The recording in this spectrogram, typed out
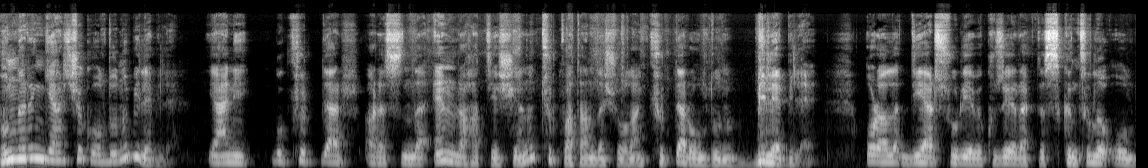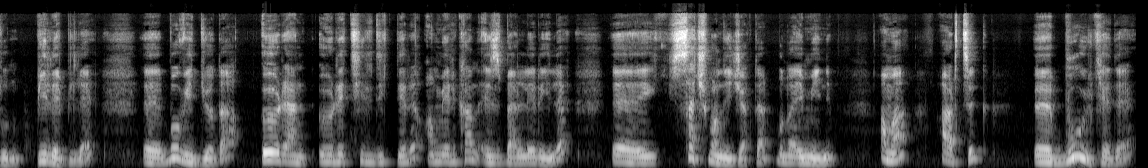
bunların gerçek olduğunu bile bile. Yani bu Kürtler arasında en rahat yaşayanın Türk vatandaşı olan Kürtler olduğunu bile bile oralı diğer Suriye ve Kuzey Irak'ta sıkıntılı olduğunu bile bile e, bu videoda öğren öğretildikleri Amerikan ezberleriyle e, saçmalayacaklar. Buna eminim. Ama artık e, bu ülkede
